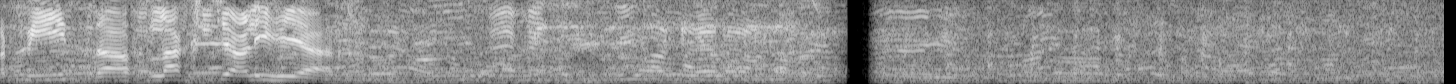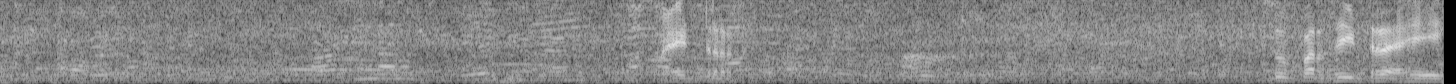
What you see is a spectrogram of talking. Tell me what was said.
ਐਮ ਪੀ 10 ਲੱਖ 40 ਹਜ਼ਾਰ। ਸਪਾਈਡਰ। ਸੁਪਰ ਸੀਟਰ ਹੈ ਇਹ।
